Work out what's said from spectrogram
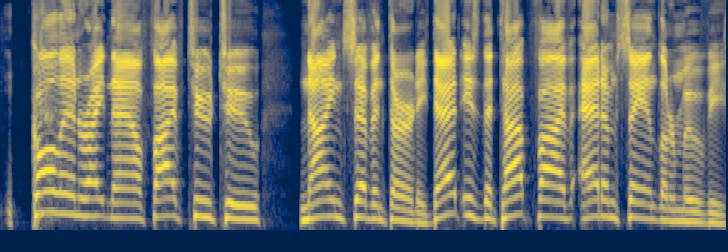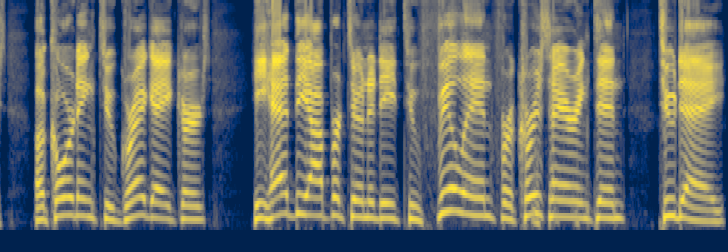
Call in right now, 522-9730. That is the top five Adam Sandler movies. According to Greg Akers, he had the opportunity to fill in for Chris Harrington today.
